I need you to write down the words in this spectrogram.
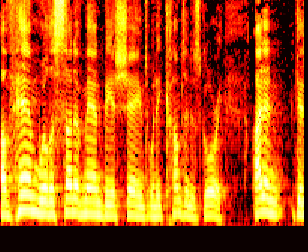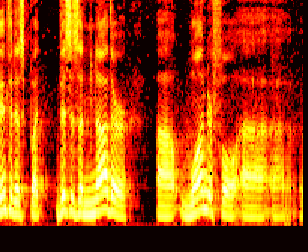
of him will the Son of Man be ashamed when he comes in his glory. I didn't get into this, but this is another uh, wonderful uh, uh,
